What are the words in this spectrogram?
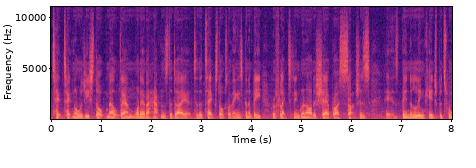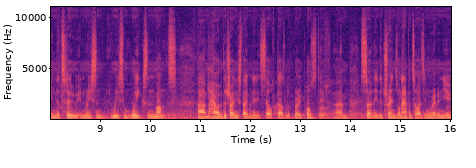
te technology stock meltdown, whatever happens today to the tech stocks, I think is going to be reflected in Granada's share price, such as it's been the linkage between the two in recent recent weeks and months. Um, however, the trading statement in itself does look very positive. Um, certainly the trends on advertising revenue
